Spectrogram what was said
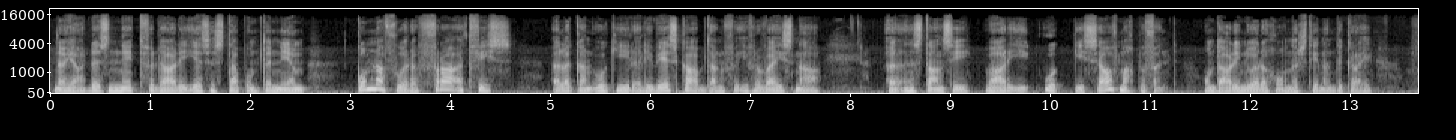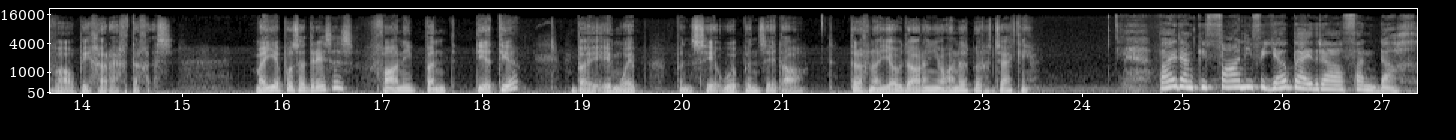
Nou ja, dis net vir daardie eerste stap om te neem. Kom na vore, vra advies. Hulle kan ook hier uit die Weskaap dan vir u verwys na 'n instansie waar u ook jouself mag bevind om daardie nodige ondersteuning te kry waarop u geregtig is. My e-posadres is fani.dt@mweb.co.za. Terug na jou daar in Johannesburg, Jackie. Baie dankie Fani vir jou bydrae vandag.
